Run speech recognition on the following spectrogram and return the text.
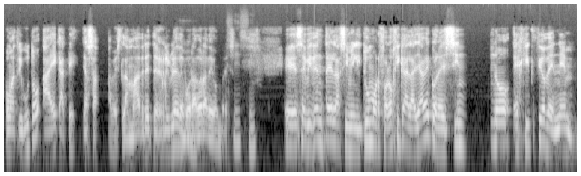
como atributo a Hécate, ya sabes, la madre terrible devoradora de hombres. Es evidente la similitud morfológica de la llave con el signo egipcio de Nem,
